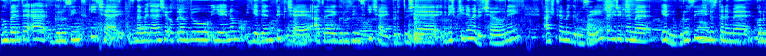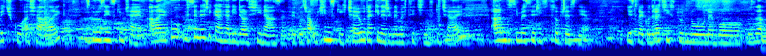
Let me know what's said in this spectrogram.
Huberte, a gruzínský čaj znamená, že opravdu je jenom jeden typ čaje a to je gruzínský čaj, protože když přijdeme do čajovny a chceme gruzi, tak řekneme jednu gruzi, dostaneme konvičku a šálek s gruzínským čajem. Ale jako už se neříká žádný další název, jako třeba u čínských čajů taky neřekneme chci čínský čaj, ale musíme si říct, co přesně jestli jako dračí studnu nebo za, uh,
